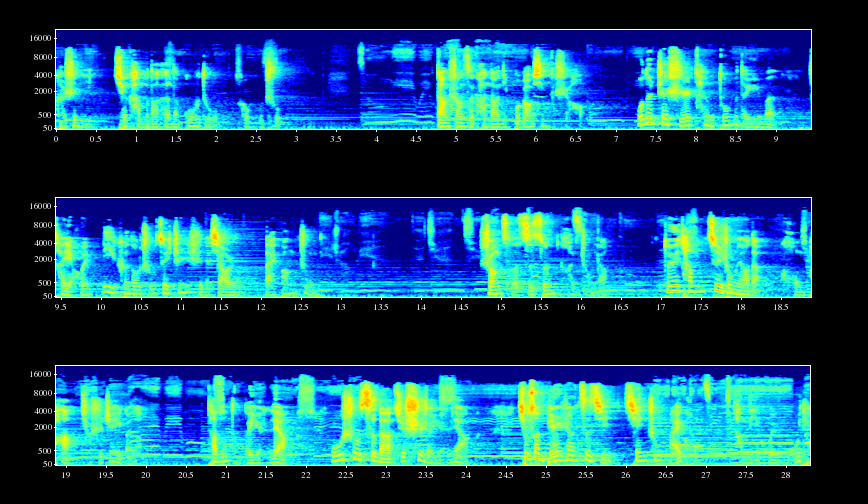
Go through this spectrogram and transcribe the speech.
可是你却看不到他的孤独和无助。当双子看到你不高兴的时候，无论这时他有多么的郁闷，他也会立刻露出最真实的笑容来帮助你。双子的自尊很重要，对于他们最重要的恐怕就是这个了。他们懂得原谅，无数次的去试着原谅，就算别人让自己千疮百孔，他们也会无条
